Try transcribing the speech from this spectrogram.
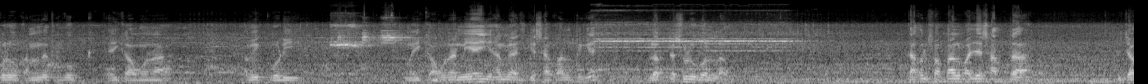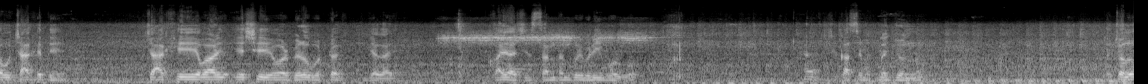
করুক, আনন্দে থাকুক, এই কামনা আমি করি। এই কামনা নিয়েই আমি আজকে সকাল থেকে ব্লগটা শুরু করলাম। তখন সকাল বাজে সাতটা, যাব চা খেতে। চা খেয়ে এবার এসে এবার বেরোবো একটা জায়গায়। কাজ আছে, স্নান টান করে বেরিয়ে পড়ব। হ্যাঁ সে কাছে মেটানোর জন্য। চলো,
